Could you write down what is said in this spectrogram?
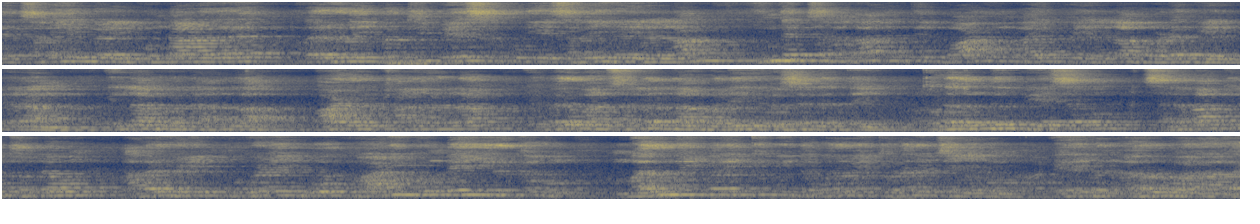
அந்த சமயங்களில் கொண்டாடுகிற அவர்களை பற்றி பேசக்கூடிய சபைகளில் எல்லாம் இந்த சமுதாயத்தில் வாழும் வாய்ப்பை எல்லாம் வழங்கி இருக்கிறான் எல்லாம் வல்ல அல்லாஹ் வாழும் காலமெல்லாம் பெருமான் சல்லல்லாஹு அலைஹி வஸல்லத்தை தொடர்ந்து பேசவும் செலவாக்கு சொல்லவும் அவர்களின் புகழை ஓர் பாடிக்கொண்டே இருக்கவும் மறுமை வரைக்கும் இந்த உறவை தொடரச் செய்யவும் இறைவன் அருள்வானாக.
